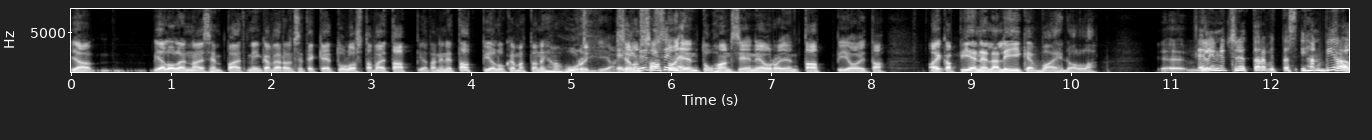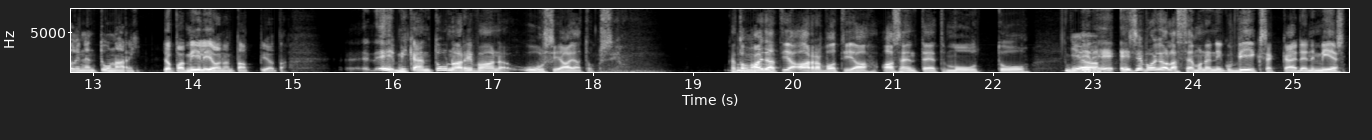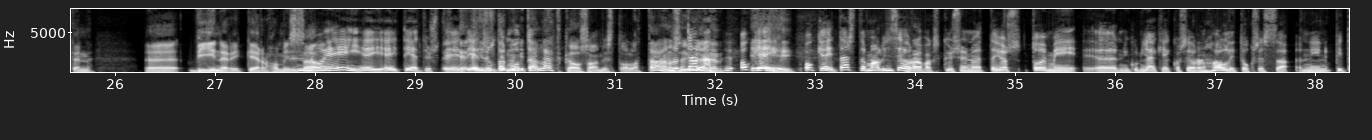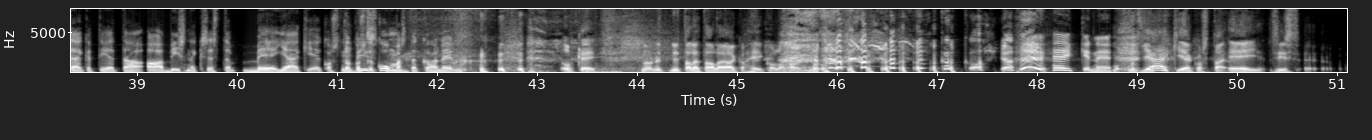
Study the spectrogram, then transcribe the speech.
Ja vielä olennaisempaa, että minkä verran se tekee tulosta vai tappiota, niin ne tappiolukemat on ihan hurjia. Eli Siellä on satojen sinne- tuhansien eurojen tappioita aika pienellä liikevaihdolla. Ja Eli nyt sinne tarvittaisiin ihan virallinen tunari. jopa miljoonan tappiota. Ei mikään tunari, vaan uusia ajatuksia. Kato, mm. ajat ja arvot ja asenteet muuttuu. Joo. Niin ei, ei se voi olla semmoinen niin viiksekkäiden miesten ö, viinerikerho, missä... No ei, ei, ei tietysti. Ei, ei, ei tietysti, sun tarvitse mitään lätkäosaamista olla. Tämähän on No se tämä, yleinen... okei, Ei. okei, tästä mä olisin seuraavaksi kysynyt, että jos toimii äh, niin kuin jääkiekkoseuran hallituksessa, niin pitääkö tietää A bisneksestä, B jääkiekosta, No koska bis- kummastakaan en Okei. Okay. No nyt, nyt aletaan olla aika heikolla hangilla. koko ajan heikkenee. Mutta jääkiekosta ei. Siis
